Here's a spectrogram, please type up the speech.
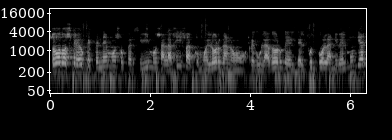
todos creo que tenemos o percibimos a la FIFA como el órgano regulador del, del fútbol a nivel mundial.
